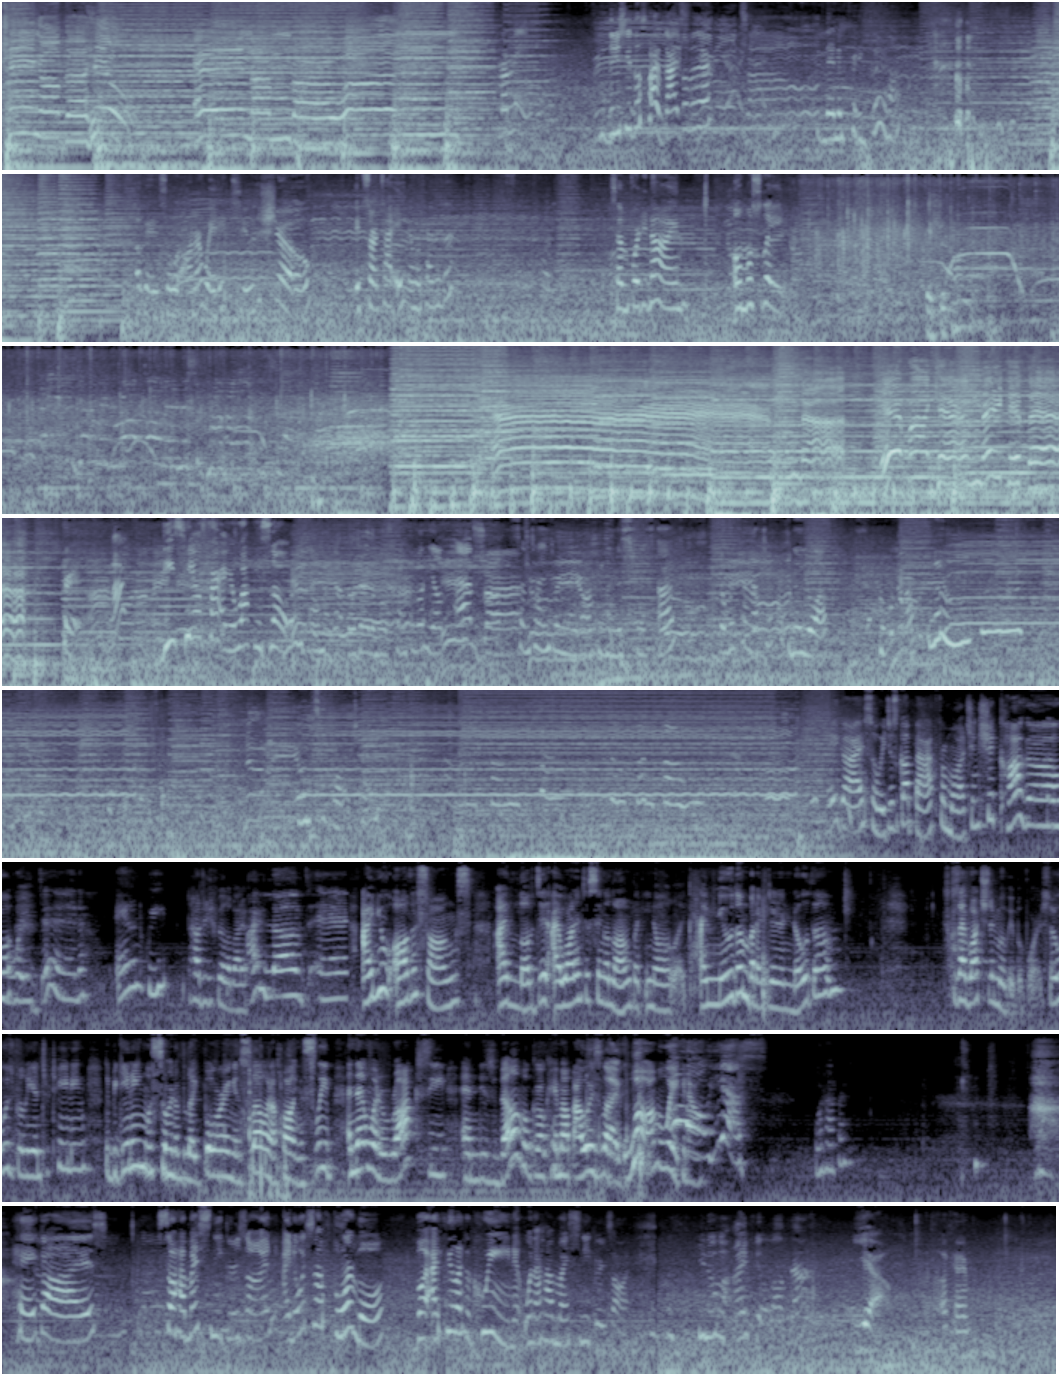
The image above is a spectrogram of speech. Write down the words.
king of the hill, a number one. Mommy, did you see those five guys over there? They look pretty good, huh? Okay, so we're on our way to the show. It starts at 8 and what time is it? 7.49. Almost late. And uh, if I can make it there. These heels hurt and you're walking slow. Oh my god, those are the most comfortable heels ever. Sometimes when you're walking in the streets of Don't we turn left here? New York. no. Let's take our turn. Hey guys, so we just got back from watching Chicago. We did. And we, how did you feel about it? I loved it. I knew all the songs. I loved it. I wanted to sing along, but you know, like I knew them, but I didn't know them. Because I watched the movie before, so it was really entertaining. The beginning was sort of like boring and slow, and I was falling asleep. And then when Roxie and this Velma girl came up, I was like, "Whoa, I'm awake now!" Oh yes. What happened? Hey guys, so I have my sneakers on. I know it's not formal, but I feel like a queen when I have my sneakers on. You know how I feel about that. Yeah. Okay.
